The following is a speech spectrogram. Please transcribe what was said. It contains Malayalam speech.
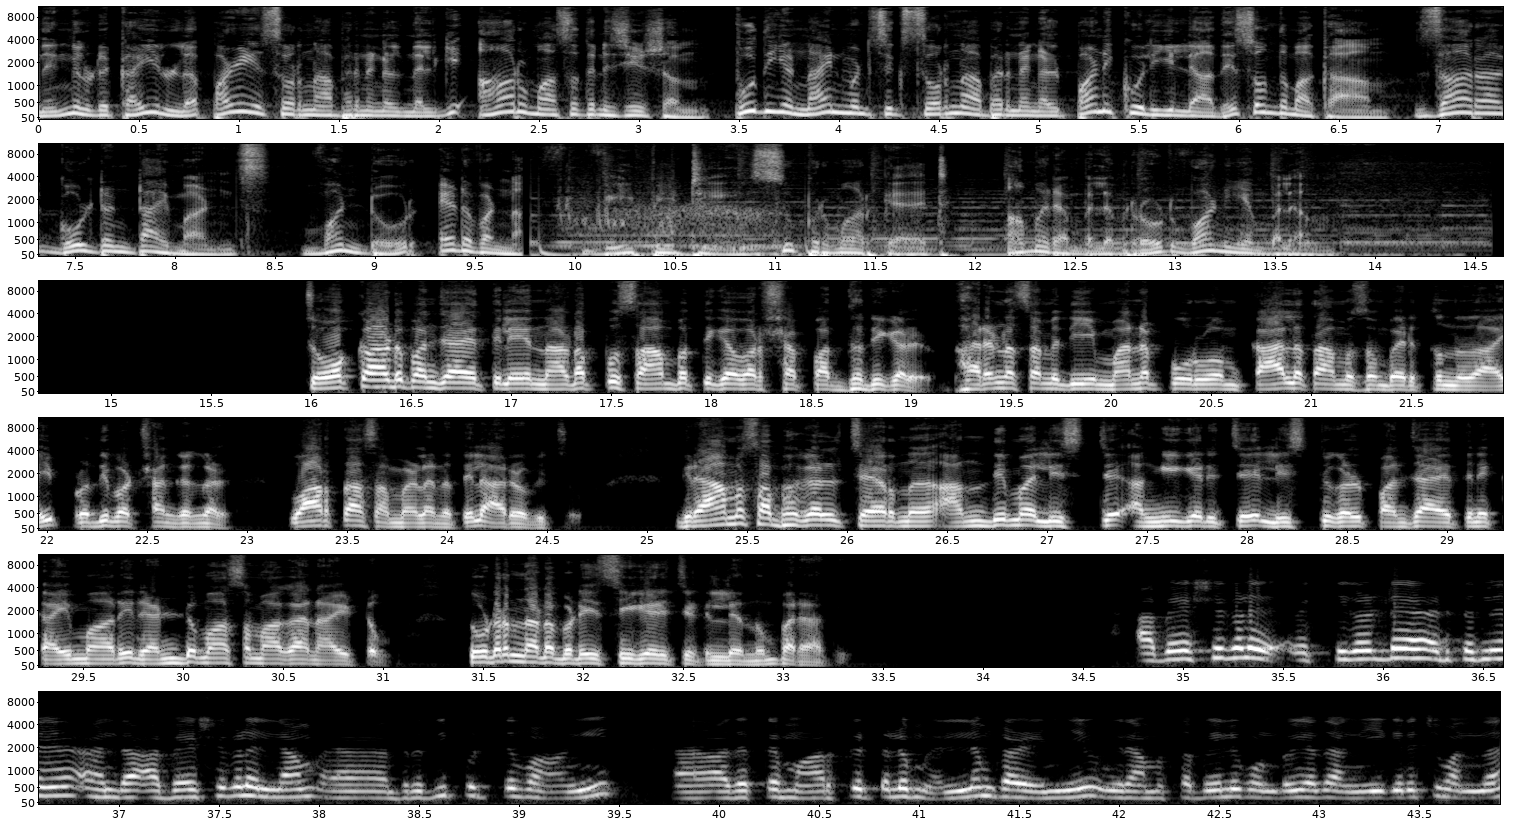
നിങ്ങളുടെ കയ്യിലുള്ള പഴയ സ്വർണാഭരണങ്ങൾ നൽകി ആറു മാസത്തിന് ശേഷം പുതിയ നയൻ വൺ സിക്സ് സ്വർണാഭരണങ്ങൾ പണിക്കൂലിയില്ലാതെ സ്വന്തമാക്കാം. Sara golden diamonds Wandoor Edavanna. V P T super market Amarambalam road Vaniyambalam. Chokkad പഞ്ചായത്തിലെ നടപ്പ് സാമ്പത്തിക വർഷ പദ്ധതികൾ ഭരണസമിതി മനഃപൂർവം കാലതാമസം വരുത്തുന്നതായി പ്രതിപക്ഷാംഗങ്ങൾ വാർത്താ സമ്മേളനത്തിൽ ആരോപിച്ചു. ഗ്രാമസഭകൾ ചേർന്ന് അന്തിമ ലിസ്റ്റ് അംഗീകരിച്ച് ലിസ്റ്റുകൾ പഞ്ചായത്തിന് കൈമാറി രണ്ടു മാസമാകാനായിട്ടും തുടർ നടപടി സ്വീകരിച്ചിട്ടില്ലെന്നും പരാതി. അപേക്ഷകൾ വ്യക്തികളുടെ അടുത്തുനിന്ന് എന്താ അപേക്ഷകളെല്ലാം ധൃതിപ്പെട്ട് വാങ്ങി അതൊക്കെ മാർക്കിട്ടലും എല്ലാം കഴിഞ്ഞ് ഗ്രാമസഭയിൽ കൊണ്ടുപോയി അത് അംഗീകരിച്ച് വന്ന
